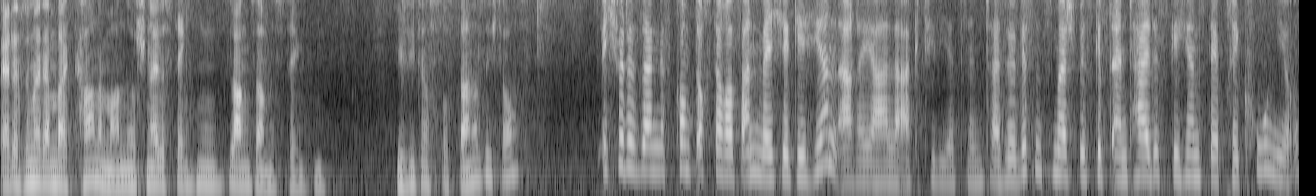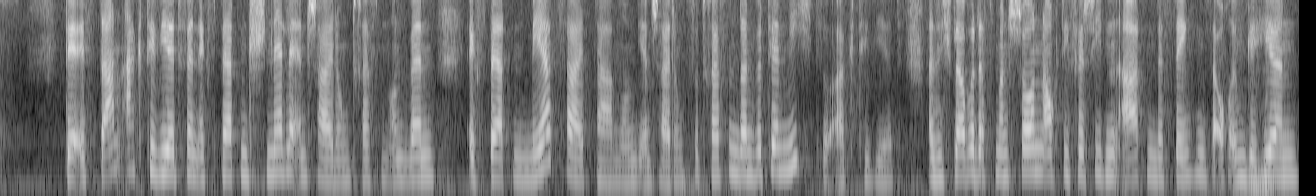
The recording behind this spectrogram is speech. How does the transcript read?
Ja, da sind wir dann bei Kahnemann, ne? schnelles Denken, langsames Denken. Wie sieht das aus deiner Sicht aus? Ich würde sagen, es kommt auch darauf an, welche Gehirnareale aktiviert sind. Also wir wissen zum Beispiel, es gibt einen Teil des Gehirns, der Precunius der ist dann aktiviert, wenn Experten schnelle Entscheidungen treffen. Und wenn Experten mehr Zeit haben, um die Entscheidung zu treffen, dann wird der nicht so aktiviert. Also ich glaube, dass man schon auch die verschiedenen Arten des Denkens auch im mhm. Gehirn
